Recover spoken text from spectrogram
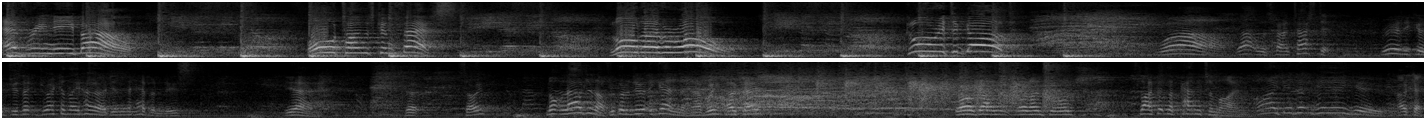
Every knee bow, all tongues confess. Lord. Over all. Glory to God. Wow, that was fantastic. Really good. Do you, do you reckon they heard in the heavenlies? Yeah. Sorry? Not loud enough. We've got to do it again then, have we? Okay. Well done, well done, George. It's like at the pantomime. I didn't hear you. Okay.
